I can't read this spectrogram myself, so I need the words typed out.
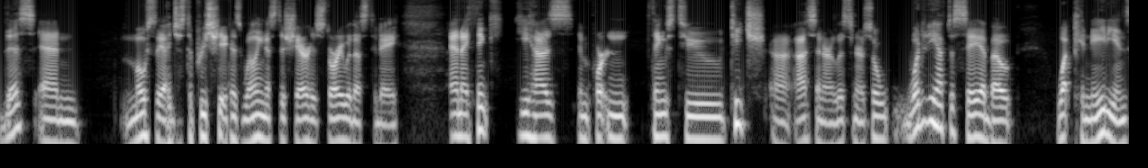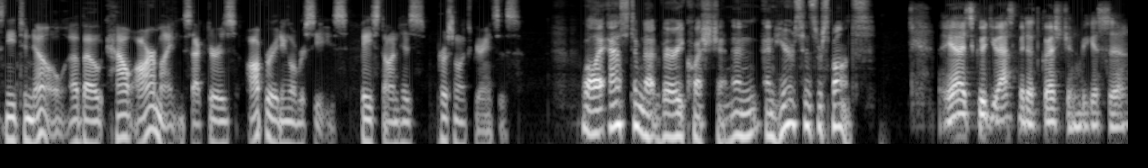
this. And mostly, I just appreciate his willingness to share his story with us today. And I think he has important things to teach uh, us and our listeners. So, what did he have to say about what Canadians need to know about how our mining sector is operating overseas based on his personal experiences? Well, I asked him that very question, and, and here's his response. Yeah, it's good you asked me that question because uh,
